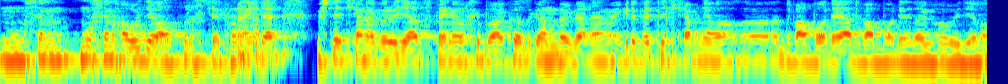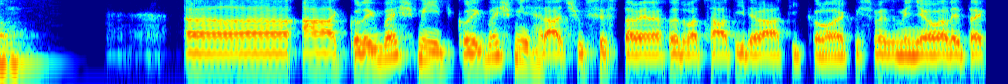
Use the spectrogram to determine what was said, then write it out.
musím, musím ho udělat, prostě to nejde. Už teďka nebudu dělat stejnou chybu jako s Gandoganem, i kdyby teďka měl eh, dva body a dva body, tak ho udělám. Uh, a kolik budeš mít, kolik budeš mít hráčů v sestavě na to 29. kolo? Jak už jsme zmiňovali, tak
